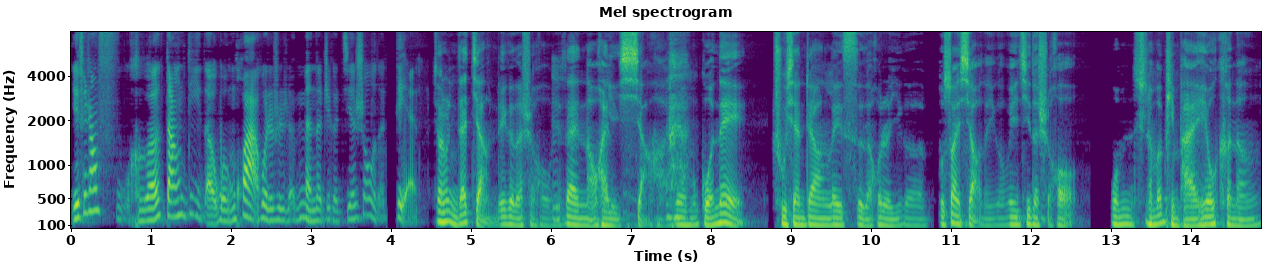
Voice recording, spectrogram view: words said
也非常符合当地的文化或者是人们的这个接受的点。教授，你在讲这个的时候，我就在脑海里想哈，因为我们国内。出现这样类似的或者一个不算小的一个危机的时候，我们什么品牌也有可能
